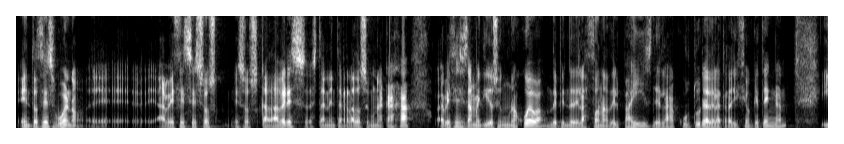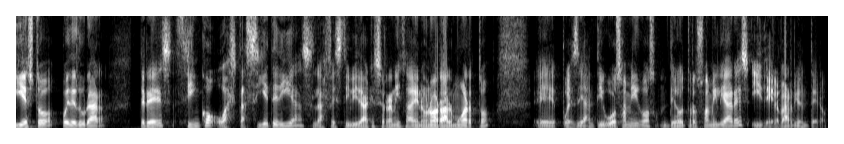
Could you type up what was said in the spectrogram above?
Entonces, bueno, eh, a veces esos, esos cadáveres están enterrados en una caja, a veces están metidos en una cueva, depende de la zona del país, de la cultura, de la tradición que tengan, y esto puede durar tres, cinco o hasta siete días la festividad que se organiza en honor al muerto, eh, pues de antiguos amigos, de otros familiares y del barrio entero.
